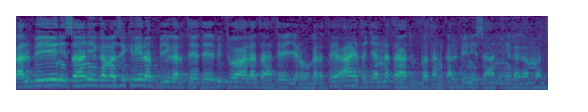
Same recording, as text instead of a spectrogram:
قلبي إساني كما ذكري ربي غرتي ديبتو على تاتي يرو غرتي آية جنة دبتا. قلبي إساني نغمت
